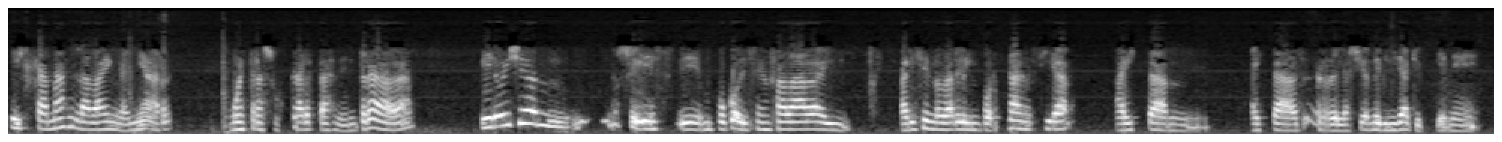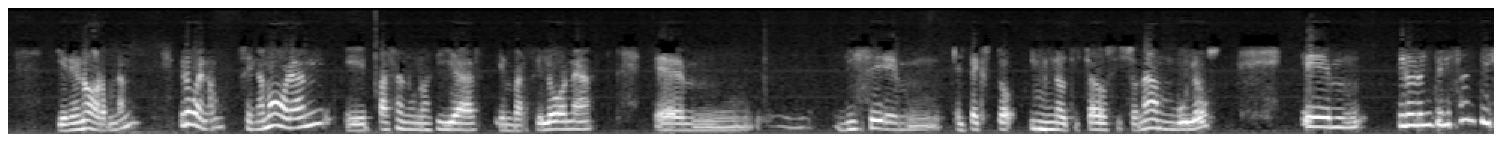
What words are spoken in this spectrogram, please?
él jamás la va a engañar, muestra sus cartas de entrada, pero ella, mm, no sé, es eh, un poco desenfadada y parece no darle importancia a esta, mm, a esta relación de vida que tiene, tiene Norman. Pero bueno, se enamoran, eh, pasan unos días en Barcelona, em, dice mm, el texto hipnotizados y sonámbulos, eh, pero lo interesante es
